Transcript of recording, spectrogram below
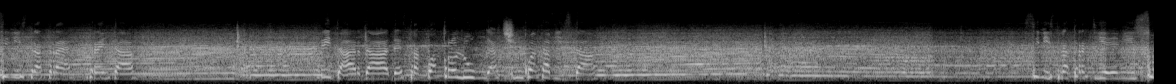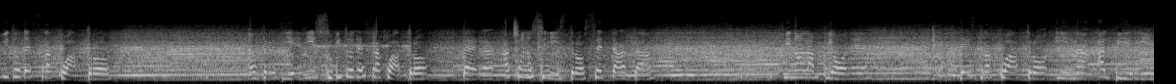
sinistra 3 30 ritarda destra 4 lunga 50 vista sinistra 3 tieni subito destra 4 un 3 tieni subito destra 4 per accenno sinistro 70 fino al lampione. Destra 4 in Albiri.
